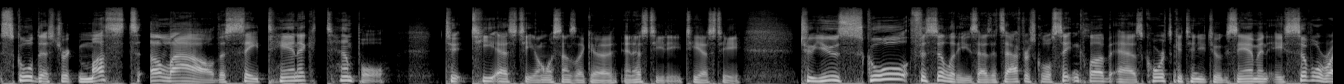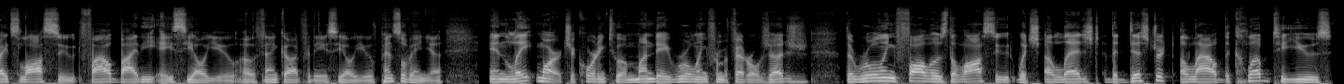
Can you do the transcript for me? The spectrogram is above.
school district must allow the Satanic Temple to TST, almost sounds like a, an STD, TST to use school facilities as its after school Satan Club as courts continue to examine a civil rights lawsuit filed by the ACLU. Oh, thank God for the ACLU of Pennsylvania. In late March, according to a Monday ruling from a federal judge, the ruling follows the lawsuit, which alleged the district allowed the club to use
